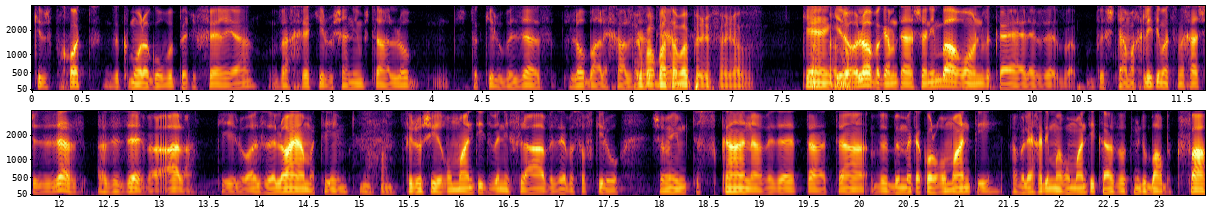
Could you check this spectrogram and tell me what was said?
כאילו זה פחות, זה כמו לגור בפריפריה, ואחרי כאילו שנים שאתה לא, שאתה כאילו בזה, אז לא בא לך על זה אתה יותר. כבר באת בפריפריה, אז... כן, כאילו, לא. וגם את השנים בארון וכאלה, וכשאתה מחליט עם עצמך שזה זה, אז, אז זה זה, והלאה. כאילו, אז זה לא היה מתאים. נכון. אפילו שהיא רומנטית ונפלאה, וזה בסוף כאילו, שומעים טוסקנה, וזה טה-טה, ובאמת הכל רומנטי, אבל יחד עם הרומנטיקה הזאת מדובר בכפר.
